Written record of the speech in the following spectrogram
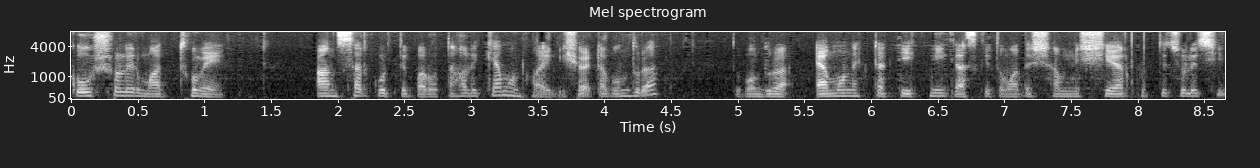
কৌশলের মাধ্যমে আনসার করতে পারো, তাহলে কেমন হয় বিষয়টা বন্ধুরা? তো বন্ধুরা, এমন একটা টেকনিক আজকে তোমাদের সামনে শেয়ার করতে চলেছি।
